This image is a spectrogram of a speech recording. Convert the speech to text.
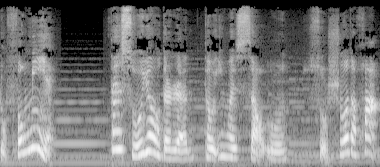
有蜂蜜耶！但所有的人都因为扫罗所说的话，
